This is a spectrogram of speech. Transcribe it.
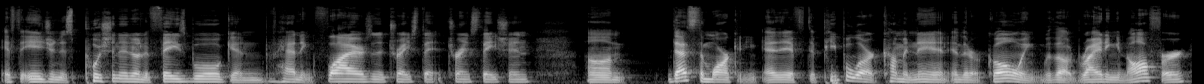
if the agent is pushing it on the Facebook and handing flyers in the train sta- train station. Um, that's the marketing. And if the people are coming in and they're going without writing an offer,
